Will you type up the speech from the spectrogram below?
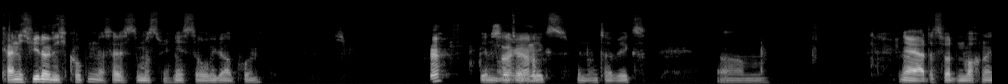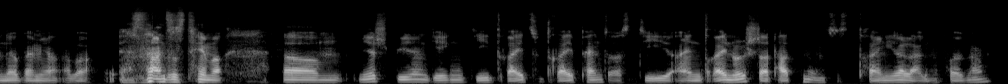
Kann ich wieder nicht gucken, das heißt, du musst mich nächste Woche wieder abholen. Ich Okay, bin gerne. unterwegs, bin unterwegs. Naja, das wird ein Wochenende bei mir, aber das ist ein anderes Thema. Ähm, wir spielen gegen die 3 zu 3 Panthers, die einen 3-0-Start hatten und drei Niederlagen in Folge haben.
